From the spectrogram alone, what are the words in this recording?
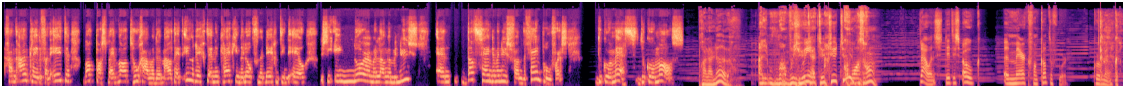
gaan aankleden van eten. Wat past bij wat? Hoe gaan we de maaltijd inrichten? En dan krijg je in de loop van de 19e eeuw dus die enorme lange menus. En dat zijn de menus van de fijnproevers. De gourmets, de gourmands. Pralaleu. Oui, oui. Croissant. Trouwens, dit is ook een merk van kattenvoer. Gourmet.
